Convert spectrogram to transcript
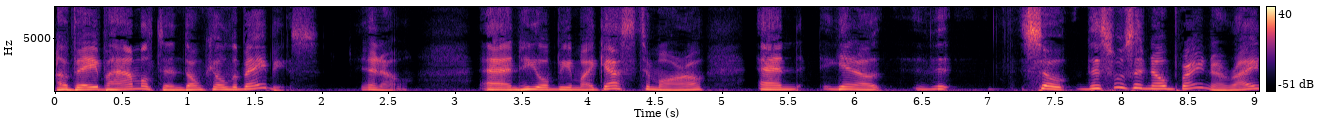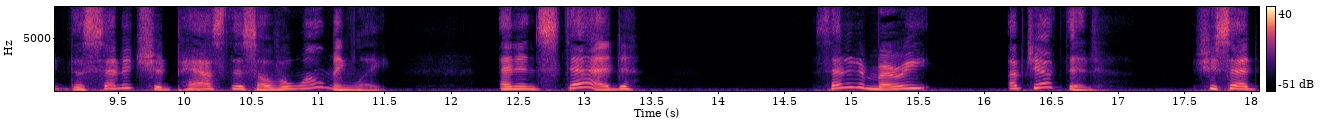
of Abe Hamilton. Don't kill the babies, you know, and he'll be my guest tomorrow. And you know, the, so this was a no brainer, right? The Senate should pass this overwhelmingly. And instead, Senator Murray objected. She said,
